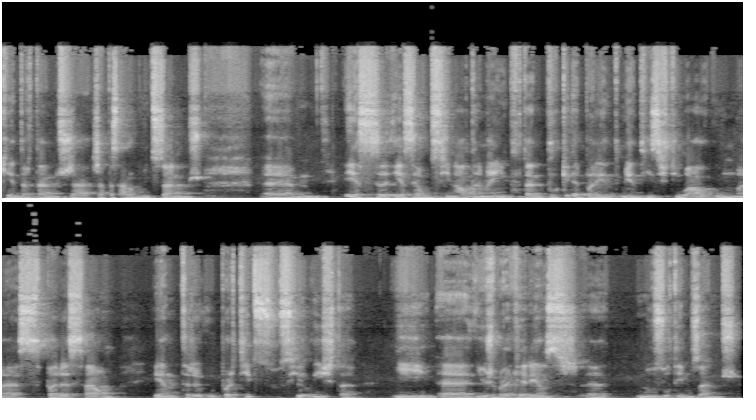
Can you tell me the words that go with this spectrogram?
que, entretanto, já, já passaram muitos anos. Um, esse, esse é um sinal também importante, porque aparentemente existiu alguma separação entre o Partido Socialista e, uh, e os bracarenses uh, nos últimos anos.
